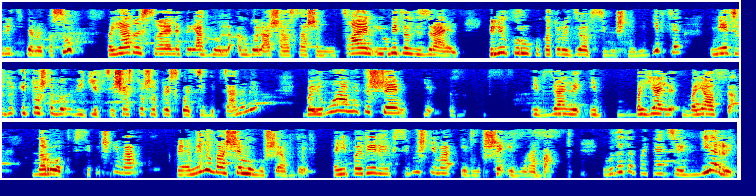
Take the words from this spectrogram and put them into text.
31-й посук. Ваяр Израиль это Агдула Шаасаша Мицраем. И увидел Израиль великую руку, которую сделал Всевышний в Египте. Имеется в виду и то, что было в Египте, и сейчас то, что происходит с египтянами. Ваюам это Шем. И взяли, и бояли, боялся народ Всевышнего. Ваямину Башему Муше Абду. Они поверили Всевышнего и в Муше, и в Раба. И вот это понятие веры,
